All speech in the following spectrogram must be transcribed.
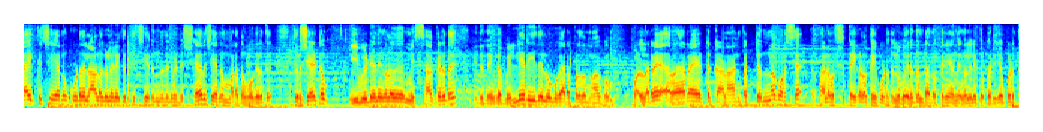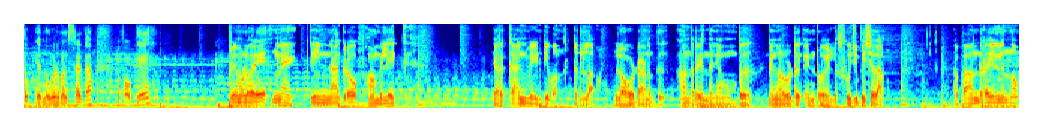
ലൈക്ക് ചെയ്യാനും കൂടുതൽ ആളുകളിലേക്ക് എത്തിച്ചേരുന്നതിന് വേണ്ടി ഷെയർ ചെയ്യാനും മറന്നു പോകരുത്. തീർച്ചയായിട്ടും ഈ വീഡിയോ നിങ്ങൾ മിസ്സാക്കരുത് ഇത് നിങ്ങൾക്ക് വലിയ രീതിയിൽ ഉപകാരപ്രദമാകും. വളരെ റയറായിട്ട് കാണാൻ പറ്റുന്ന കുറച്ച് ഫലവൃക്ഷ തൈകളൊക്കെ ഈ കൂട്ടത്തിൽ വരുന്നുണ്ട്. അതൊക്കെ ഞാൻ നിങ്ങളിലേക്ക് പരിചയപ്പെടുത്തും. എന്നും കൂടി മനസ്സിലാക്കുക. അപ്പോൾ ഓക്കെ പ്രിയമുള്ളവരെ അങ്ങനെ ഗ്രീൻ നാഗ്രോ ഫാമിലേക്ക് ഇറക്കാൻ വേണ്ടി വന്നിട്ടുള്ള ലോഡാണിത്. ആന്ധ്രയിൽ നിന്ന് ഞാൻ മുമ്പ് നിങ്ങളോട് ഇൻട്രോയിൽ സൂചിപ്പിച്ചതാണ്. അപ്പോൾ ആന്ധ്രയിൽ നിന്നും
